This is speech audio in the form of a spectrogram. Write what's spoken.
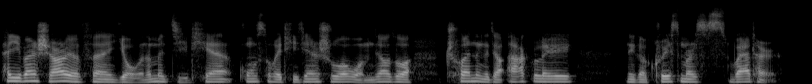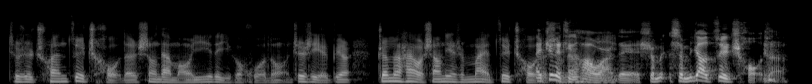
他一般十二月份有那么几天，公司会提前说，我们叫做穿那个叫 ugly 那个 Christmas sweater，就是穿最丑的圣诞毛衣的一个活动。这是也边专门还有商店是卖最丑的。哎，这个挺好玩，的，什么什么叫最丑的？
